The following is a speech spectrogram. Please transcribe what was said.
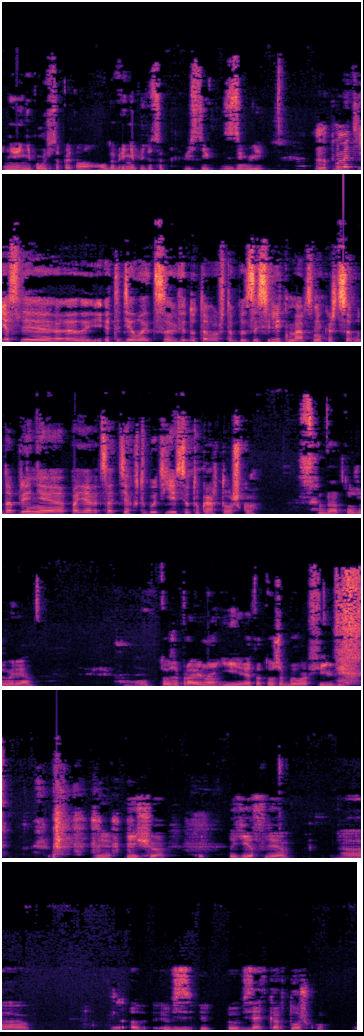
не, не получится, поэтому удобрения придется вести с земли. Ну, понимаете, если э, это делается ввиду того, чтобы заселить Марс, мне кажется, удобрения появятся от тех, кто будет есть эту картошку. Да, тоже вариант. Тоже правильно, и это тоже было в фильме. И еще, если э, взять картошку э,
